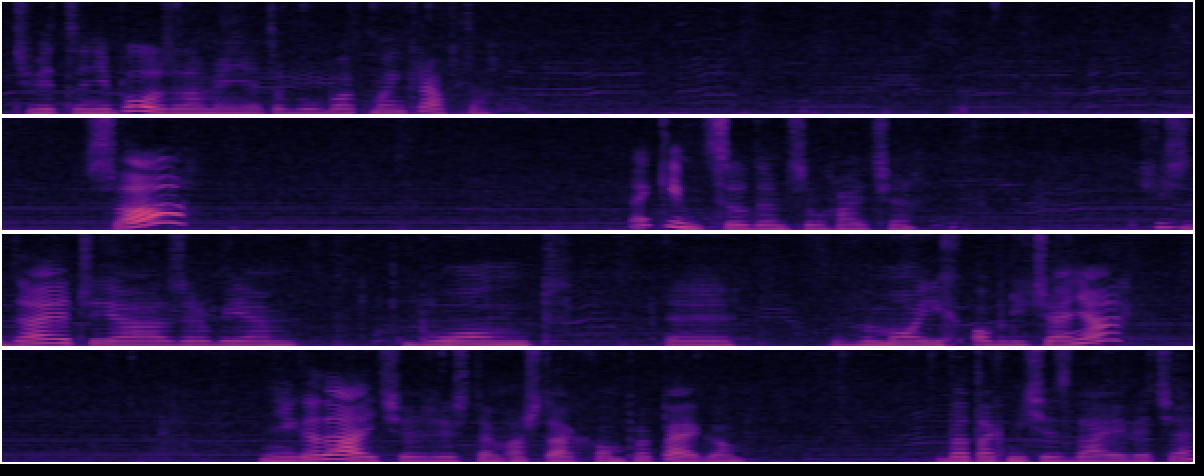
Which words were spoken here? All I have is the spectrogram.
Właściwie to nie było zlamienie, to był bug Minecrafta. Co? Jakim cudem, słuchajcie? Ci zdaje, czy ja zrobiłem błąd y, w moich obliczeniach? Nie gadajcie, że jestem aż taką pepegą. Chyba tak mi się zdaje, wiecie?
